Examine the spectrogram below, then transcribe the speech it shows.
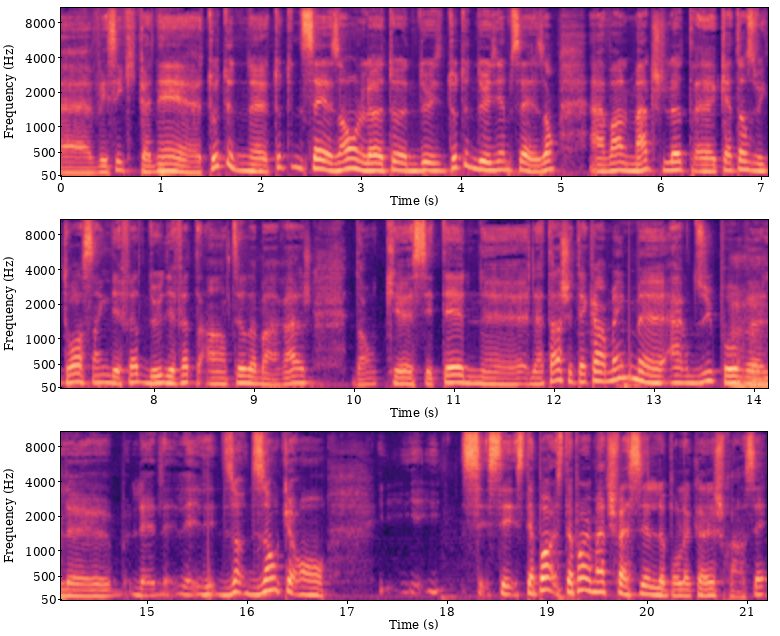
Euh, VC qui connaît euh, toute une toute une saison, toute, une deuxième saison avant le match. Là, 14 victoires, 5 défaites, 2 défaites en tir de barrage. Donc, c'était une. La tâche était quand même ardue pour le, disons, disons qu'on c'était pas c'était pas un match facile pour le collège français.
